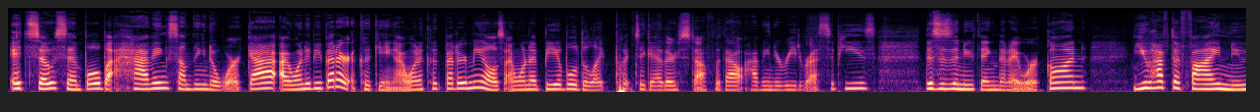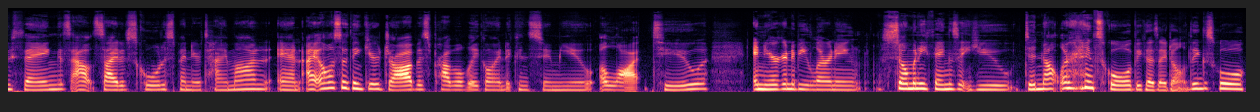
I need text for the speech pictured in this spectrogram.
it's so simple. But having something to work at, I want to be better at cooking. I want to cook better meals. I want to be able to like put together stuff without having to read recipes. This is a new thing that I work on. You have to find new things outside of school to spend your time on. And I also think your job is probably going to consume you a lot too and you're going to be learning so many things that you did not learn in school because I don't think school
